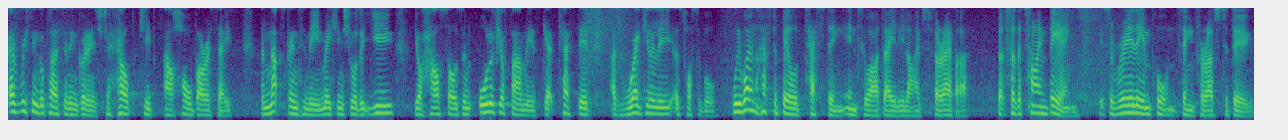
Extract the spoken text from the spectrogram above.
every single person in Greenwich to help keep our whole borough safe. And that's going to mean making sure that you, your households and all of your families get tested as regularly as possible. We won't have to build testing into our daily lives forever, but for the time being, it's a really important thing for us to do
